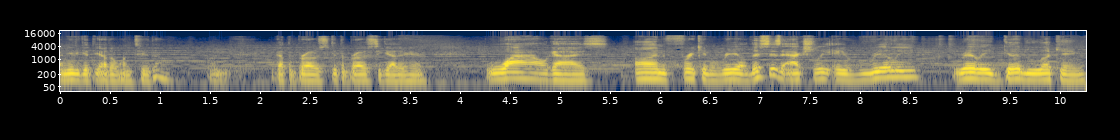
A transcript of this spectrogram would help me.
I need to get the other one too, though. I got the bros. Get the bros together here. Wow, guys, unfreaking real. This is actually a really, really good looking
